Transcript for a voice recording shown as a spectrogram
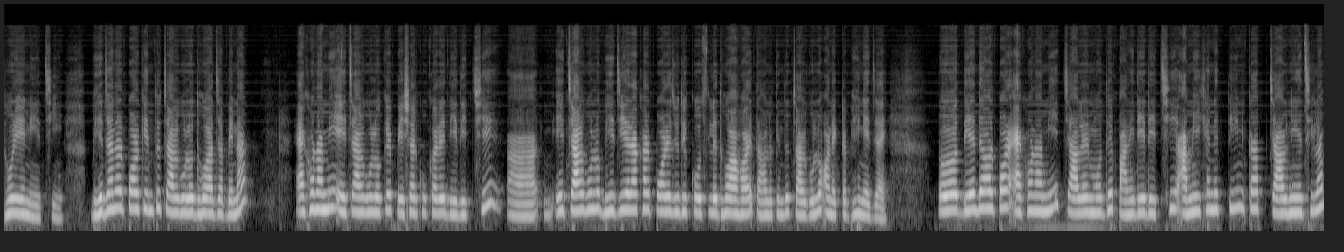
ঝরিয়ে নিয়েছি। ভেজানোর পর কিন্তু চালগুলো ধোয়া যাবে না। এখন আমি এই চালগুলোকে প্রেশার কুকারে দিয়ে দিচ্ছি। এই চালগুলো ভিজিয়ে রাখার পরে যদি কচলে ধোয়া হয়, তাহলে কিন্তু চালগুলো অনেকটা ভেঙে যায়। তো দিয়ে দেওয়ার পর এখন আমি চালের মধ্যে পানি দিয়ে দিচ্ছি। আমি এখানে তিন কাপ চাল নিয়েছিলাম,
